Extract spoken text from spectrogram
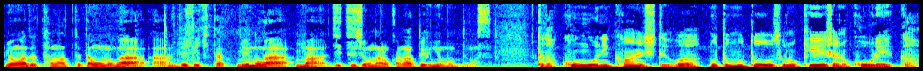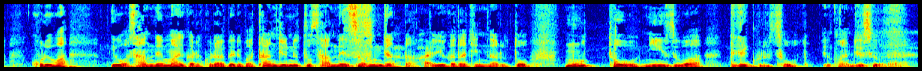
今まで溜まってたものが出てきたっていうのが、まあ実情なのかなというふうに思ってます。ただ今後に関しては、もともとその経営者の高齢化、これは要は3年前から比べれば、単純に言うと3年進んじゃったという形になると、もっとニーズは出てくるそうという感じですよね。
